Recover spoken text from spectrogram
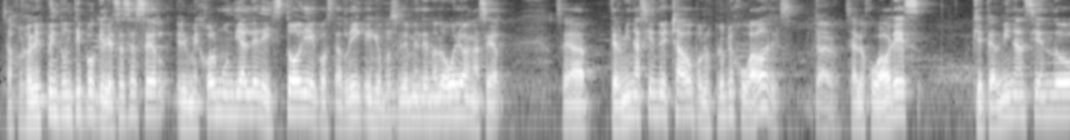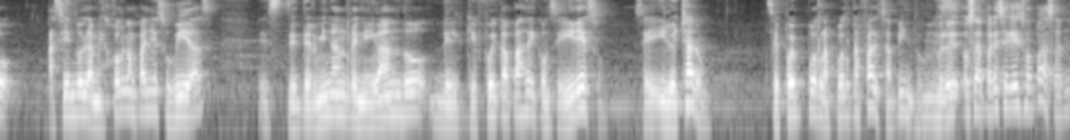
O sea, Jorge Luis Pinto, un tipo que les hace hacer el mejor mundial de la historia de Costa Rica y que posiblemente no lo vuelvan a hacer. O sea, termina siendo echado por los propios jugadores. Claro. O sea, los jugadores que terminan siendo, haciendo la mejor campaña de sus vidas, este, terminan renegando del que fue capaz de conseguir eso. Y lo echaron. Se fue por la puerta falsa, Pinto. Pero, o sea, parece que eso pasa, ¿no?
